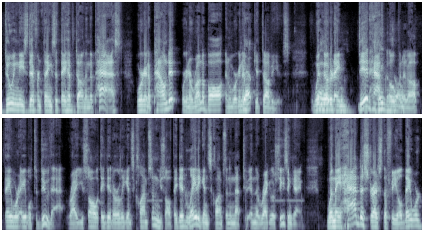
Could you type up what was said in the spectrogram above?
doing these different things that they have done in the past. We're going to pound it, we're going to run the ball, and we're going to Yep. get W's. When Yeah, Notre Dame did have to open it up, they were able to do that, right? You saw what they did early against Clemson. You saw what they did late against Clemson in that in the regular season game. When they had to stretch the field, they were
